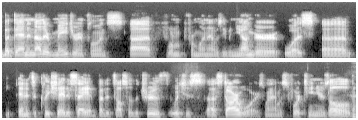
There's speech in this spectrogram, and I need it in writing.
But then another major influence uh, from from when I was even younger was, uh, and it's a cliche to say it, but it's also the truth, which is uh, Star Wars. When I was 14 years old,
